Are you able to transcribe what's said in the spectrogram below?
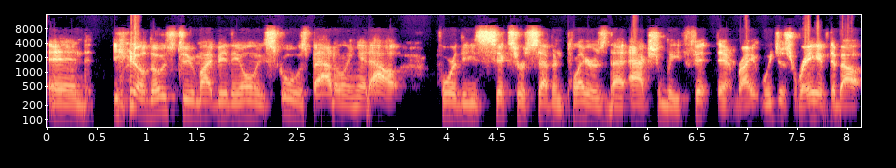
And, you know, those two might be the only schools battling it out for these six or seven players that actually fit them, right? We just raved about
